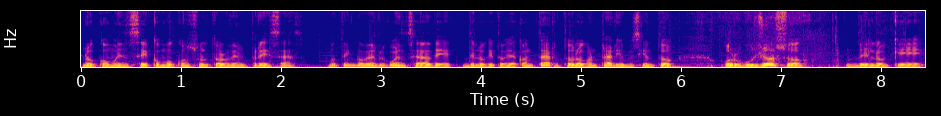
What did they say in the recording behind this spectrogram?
no comencé como consultor de empresas. No tengo vergüenza de, lo que te voy a contar, todo lo contrario, me siento orgulloso de lo que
